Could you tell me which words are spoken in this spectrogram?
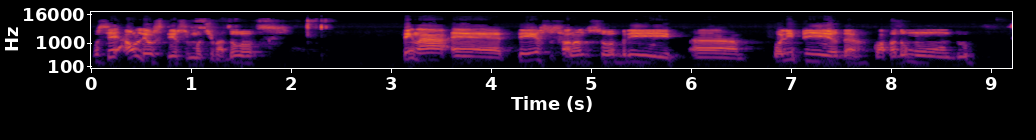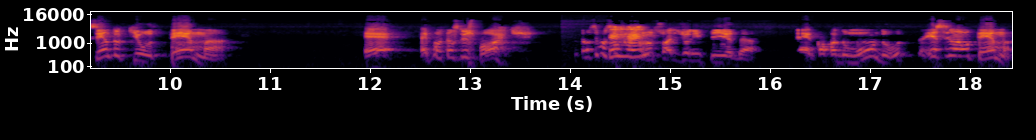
você, ao ler os textos motivadores, tem lá é, textos falando sobre ah, Olimpíada, Copa do Mundo, sendo que o tema é a importância do esporte. Então, se você está uhum. falando só de Olimpíada, é, Copa do Mundo, esse não é o tema.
